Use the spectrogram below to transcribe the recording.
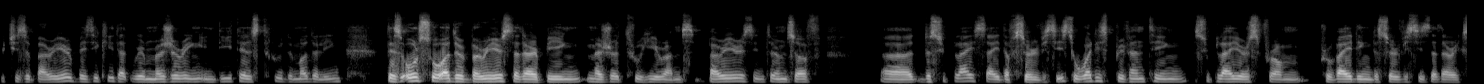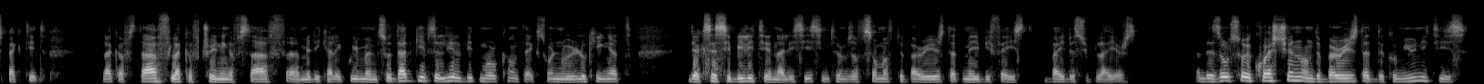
which is a barrier basically that we're measuring in details through the modeling, there's also other barriers that are being measured through HeRAMS. Barriers in terms of uh, the supply side of services. So what is preventing suppliers from providing the services that are expected? lack of staff, lack of training of staff, uh, medical equipment. So that gives a little bit more context when we're looking at the accessibility analysis in terms of some of the barriers that may be faced by the suppliers. And there's also a question on the barriers that the communities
